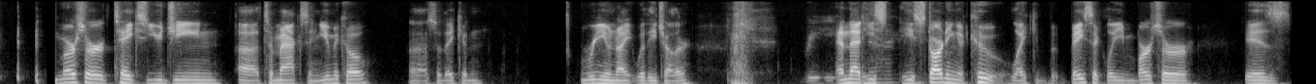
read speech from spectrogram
Mercer takes Eugene uh, to Max and Yumiko uh, so they can reunite with each other. and that he's he's starting a coup. Like basically Mercer is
